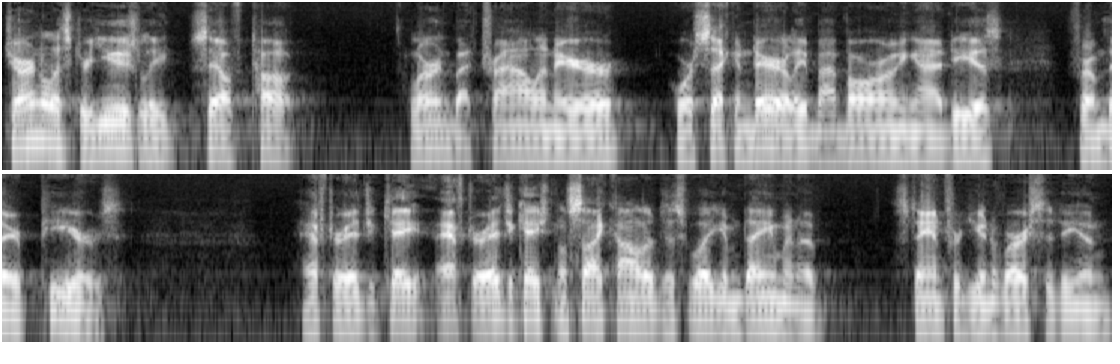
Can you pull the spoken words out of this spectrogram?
Journalists are usually self taught, learned by trial and error, or secondarily by borrowing ideas from their peers. After, educa- after educational psychologist William Damon of Stanford University and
